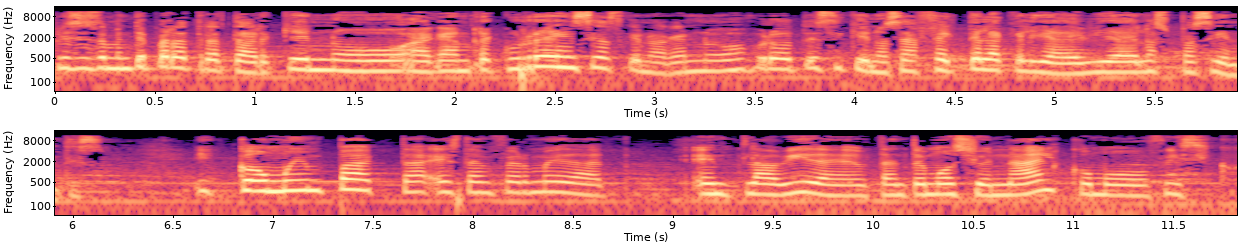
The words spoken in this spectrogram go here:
precisamente para tratar que no hagan recurrencias, que no hagan nuevos brotes y que no se afecte la calidad de vida de los pacientes. ¿Y cómo impacta esta enfermedad en la vida, tanto emocional como físico?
